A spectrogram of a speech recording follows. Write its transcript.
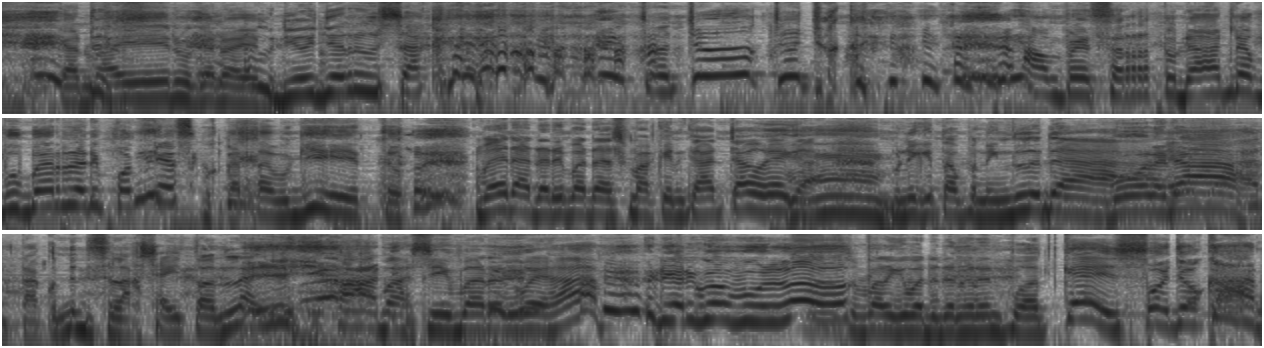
bukan main bukan main Audionya rusak. cocok, cocok. sampai seret udah ada bubar dari podcast kok kata begitu Beda daripada semakin kacau ya gak? Mending kita pening dulu dah. Hmm. Boleh Ya dah. kan? Takutnya diselak syaiton lagi. Iya. Masih bareng gue hap. biar gua bulog Terus lagi pada dengerin podcast. pojokan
